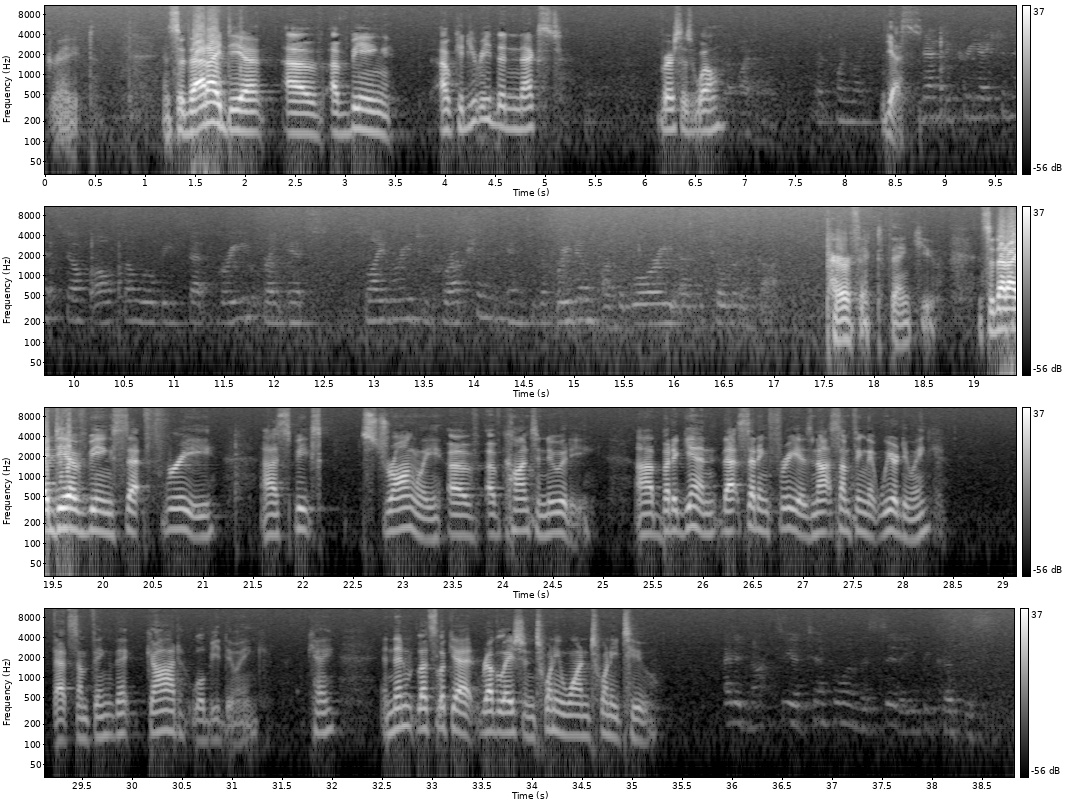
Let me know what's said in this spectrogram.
Great. And so that idea of, of being, oh, could you read the next verse as well? Yes. That the creation itself also will be set free from its slavery to corruption into the freedom of the glory of the children of God. Perfect. Thank you. And so that idea of being set free uh, speaks strongly of, of continuity. Uh, but again, that setting free is not something that we're doing. That's something that God will be doing. Okay? And then let's look at Revelation 21 22. I did not see a temple in the city because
